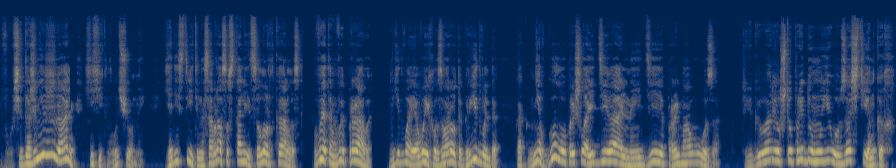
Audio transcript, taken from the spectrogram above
Вовсе даже не жаль, хихикнул ученый. Я действительно собрался в столицу, лорд Карлос. В этом вы правы. Но едва я выехал за ворота Гридвальда, как мне в голову пришла идеальная идея проймовоза. Ты говорил, что придумал его в застенках.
